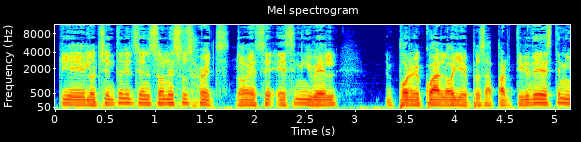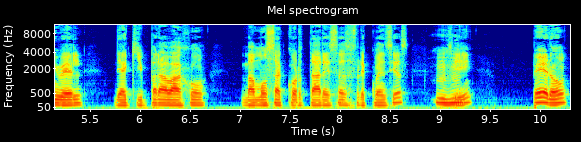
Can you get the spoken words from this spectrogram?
que el 80 y el 100 son esos hertz, ¿no? Ese, ese nivel por el cual, oye, pues a partir de este nivel, de aquí para abajo, vamos a cortar esas frecuencias. ¿sí? Pero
